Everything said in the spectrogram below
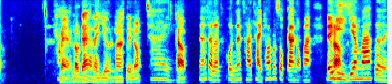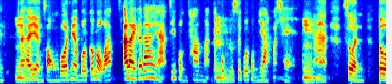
บค่ะแหมเราได้อะไรเยอะมากเลยเนาะใช่ครับนะแต่ละคนนะคะ ถ่ายทอดประสบการณ์ออกมา ได้ครับดีเยี่ยมมากเลยอืมนะคะ อย่างของโบทเนี่ยโบทก็บอกว่า อะไรก็ได้อะที่ผมทำอะแต่อืมผมรู้สึกว่าผมอยากมาแชร์อืมอ่าส่วนตัว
